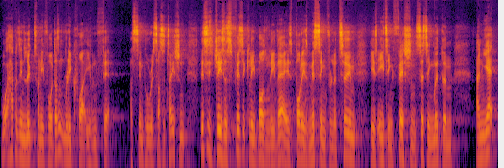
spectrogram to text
what happens in Luke 24, doesn't really quite even fit a simple resuscitation. This is Jesus physically, bodily there. His body's missing from the tomb. He's eating fish and sitting with them. And yet,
